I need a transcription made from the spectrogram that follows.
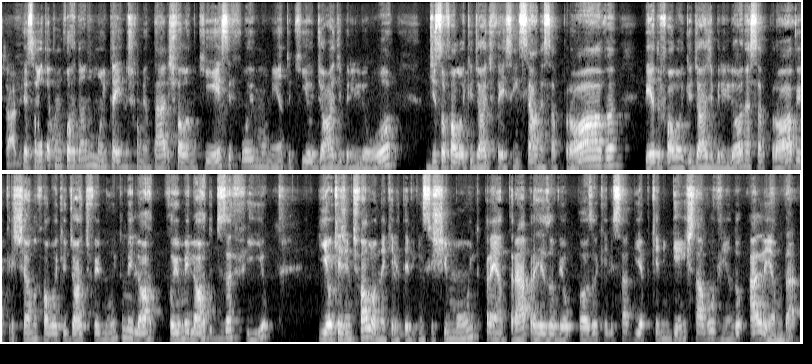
Sabe? O pessoal está concordando muito aí nos comentários, falando que esse foi o momento que o George brilhou. Disso falou que o George foi essencial nessa prova. Pedro falou que o George brilhou nessa prova e o Cristiano falou que o George foi muito melhor, foi o melhor do desafio. E é o que a gente falou, né? Que ele teve que insistir muito para entrar, para resolver o puzzle que ele sabia, porque ninguém estava ouvindo a lenda.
